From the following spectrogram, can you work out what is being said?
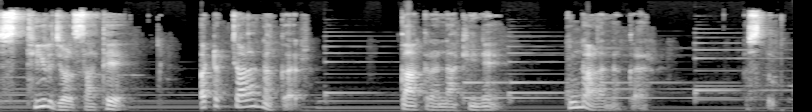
સ્થિર જળ સાથે અટકચાળા ન કર. કાંકરા નાખીને કુંડાળા ન કર. ちょっと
